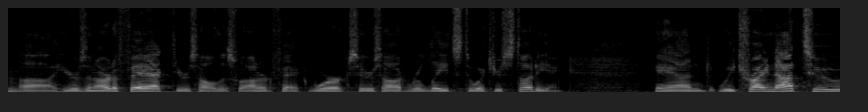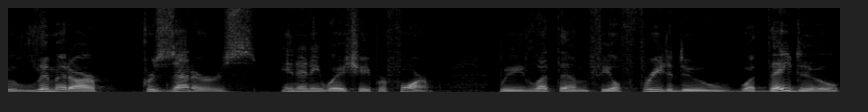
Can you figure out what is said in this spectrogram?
Hmm. Uh, here's an artifact, here's how this artifact works, here's how it relates to what you're studying. And we try not to limit our presenters in any way, shape, or form. We let them feel free to do what they do,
